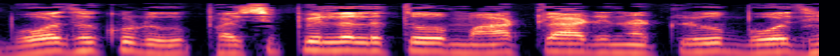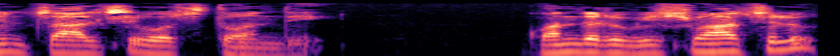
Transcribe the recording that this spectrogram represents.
బోధకుడు పసిపిల్లలతో మాట్లాడినట్లు బోధించాల్సి వస్తోంది. కొందరు విశ్వాసులు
